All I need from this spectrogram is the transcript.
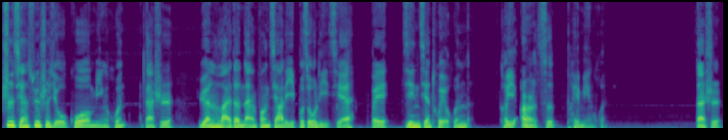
之前虽是有过冥婚，但是原来的男方家里不走礼节，被阴间退婚了，可以二次配冥婚。但是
